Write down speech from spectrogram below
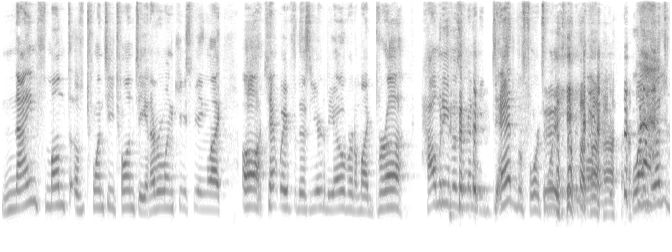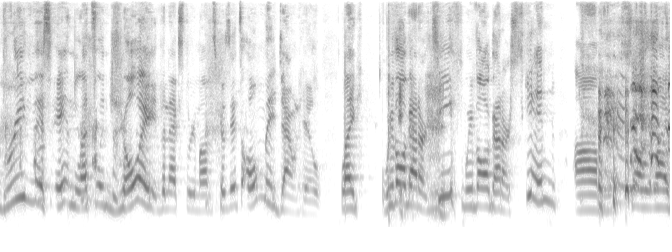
ninth month of 2020, and everyone keeps being like, oh, I can't wait for this year to be over, and I'm like, bruh, how many of us are going to be dead before 2021? like let's breathe this in let's enjoy the next three months because it's only downhill. Like we've all got our teeth we've all got our skin um so like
